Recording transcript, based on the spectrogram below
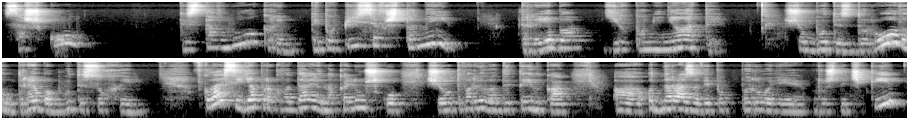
Сашко, ти став мокрим, ти попісяв штани. Треба їх поміняти. Щоб бути здоровим, треба бути сухим. Класі я прокладаю на калюшку, що утворила дитинка, одноразові паперові рушнички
